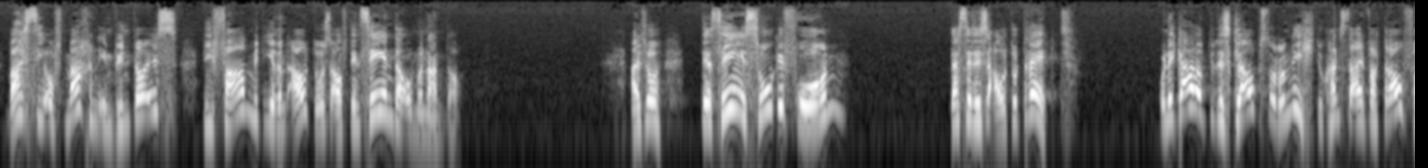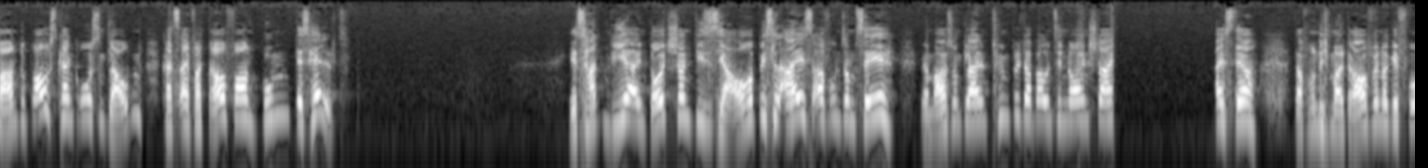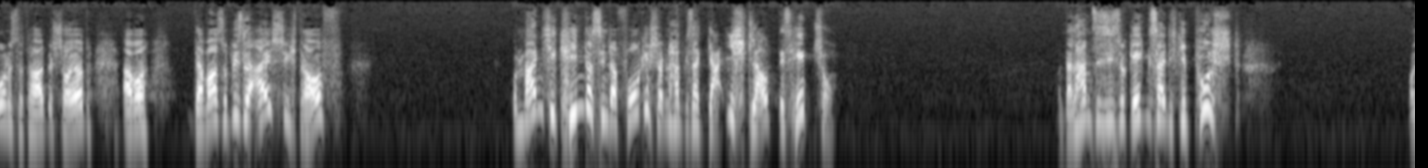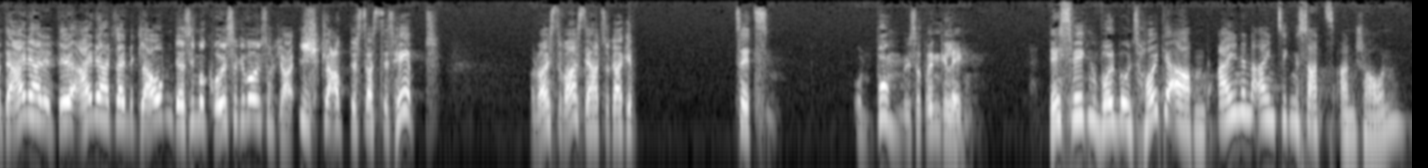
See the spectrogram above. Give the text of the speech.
was die oft machen im Winter ist, die fahren mit ihren Autos auf den Seen da umeinander. Also der See ist so gefroren, dass er das Auto trägt. Und egal, ob du das glaubst oder nicht, du kannst da einfach drauf fahren, du brauchst keinen großen Glauben, kannst einfach drauf fahren, bumm, das hält. Jetzt hatten wir in Deutschland dieses Jahr auch ein bisschen Eis auf unserem See. Wir haben auch so einen kleinen Tümpel da bei uns in Neuenstein. Heißt der, darf man nicht mal drauf, wenn er gefroren ist, total bescheuert. Aber da war so ein bisschen Eisschicht drauf. Und manche Kinder sind davor gestanden und haben gesagt, ja, ich glaube, das hebt schon. Und dann haben sie sich so gegenseitig gepusht. Und der eine, hat, der eine hat seinen Glauben, der ist immer größer geworden und sagt, ja, ich glaube, dass das das hebt. Und weißt du was, der hat sogar setzen. Und bumm, ist er drin gelegen. Deswegen wollen wir uns heute Abend einen einzigen Satz anschauen,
